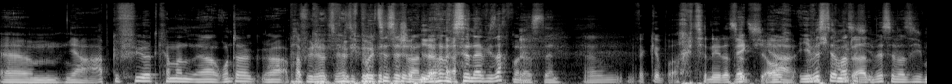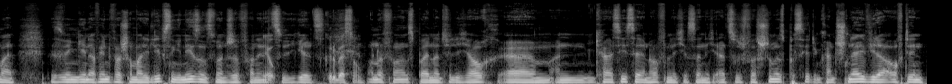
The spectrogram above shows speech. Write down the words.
ähm, ja, abgeführt, kann man, ja, runter, ja, abgeführt hört, hört sich polizistisch an, ne? ja. ne? Wie sagt man das denn? Ähm, weggebracht. Nee, das Weg, hört sich auch ja, ihr wisst ja, was ich, ihr wisst ja, was ich meine. Deswegen gehen auf jeden Fall schon mal die liebsten Genesungswünsche von den jo, zu Eagles. Gute Besserung. Und von uns beiden natürlich auch ähm, an Karl und hoffentlich ist da nicht allzu was Schlimmes passiert und kann schnell wieder auf den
